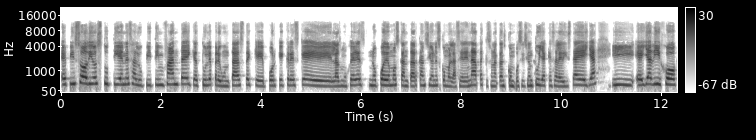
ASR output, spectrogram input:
episodios tú tienes a Lupita Infante y que tú le preguntaste que por qué crees que las mujeres no podemos cantar canciones como La Serenata, que es una composición tuya que se le diste a ella. Y ella dijo,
